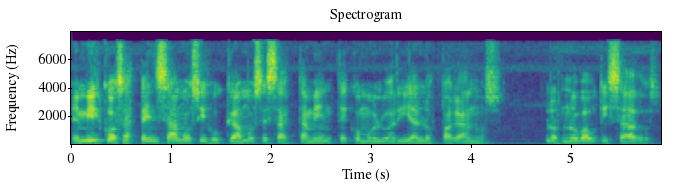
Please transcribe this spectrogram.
En mil cosas pensamos y juzgamos exactamente como lo harían los paganos, los no bautizados.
